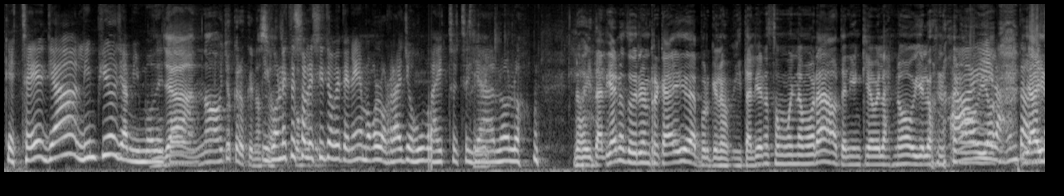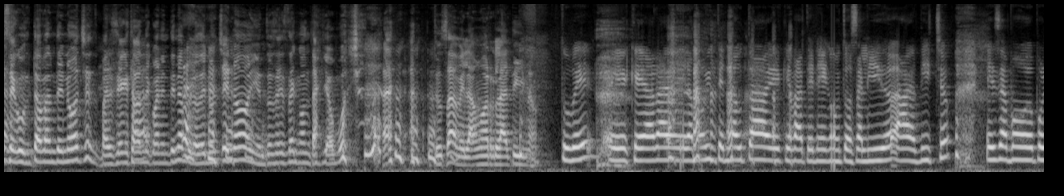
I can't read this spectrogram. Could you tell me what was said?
que esté ya limpio ya mismo de ya, no, yo creo que no. Y con este solecito que... tenemos, con los rayos, uvas, esto, esto ya no lo... Los italianos tuvieron recaída porque los italianos son muy enamorados, tenían que ir a ver las novias, los novios, y ahí se juntaban de noche, parecía que estaban de cuarentena, pero de noche no, y entonces se han contagiado mucho. Tú sabes, el amor latino. Tú ves eh, que ahora el amor internauta eh, que va a tener, como tú has salido, has dicho, es amor por,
